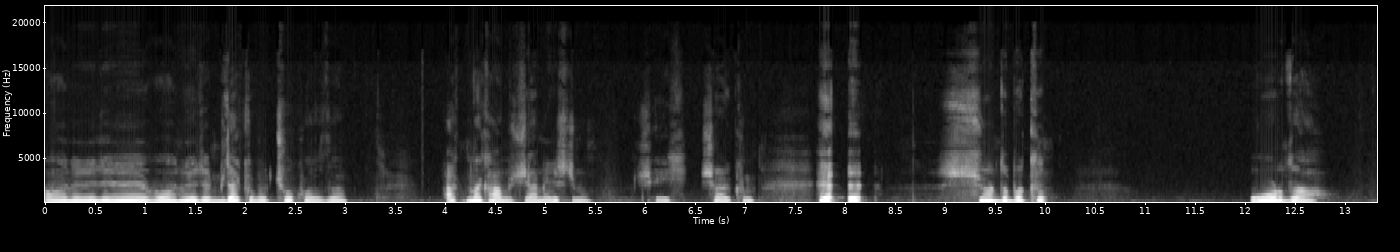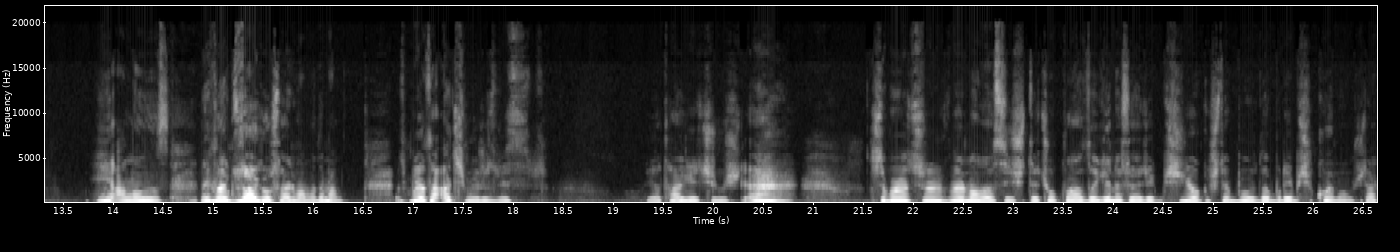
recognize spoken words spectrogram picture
Anneciğim, anneciğim. Bir dakika bu çok fazla. Aklına kalmış ya Melis'cim şey şarkın. Şurada bakın. Orada. He, anladınız. Ne kadar güzel gösterdim ama değil mi? Bu yatağı açmıyoruz biz. Yatağa geçirmişler. İşte burada çocukların odası işte. Çok fazla gene söyleyecek bir şey yok. İşte burada buraya bir şey koymamışlar.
